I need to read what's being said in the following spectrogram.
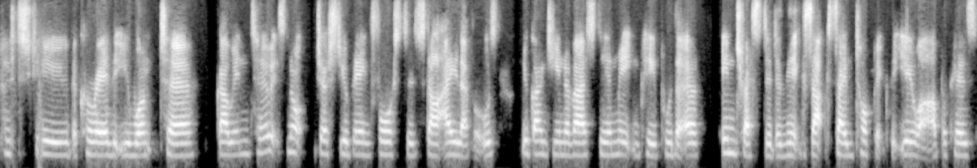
pursue the career that you want to go into. It's not just you're being forced to start a levels. You're going to university and meeting people that are interested in the exact same topic that you are because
